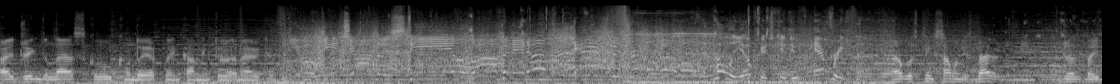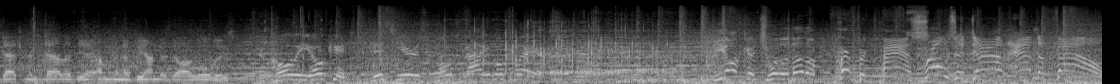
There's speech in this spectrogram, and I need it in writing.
I drank the last Coke on the airplane coming to America. Nikola Jokic can do everything. I always think someone is better than me. Just by that mentality, I'm going to be underdog always. Nikola Jokic, this year's most valuable player. Jokic with another perfect pass. Throws it down and the foul.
